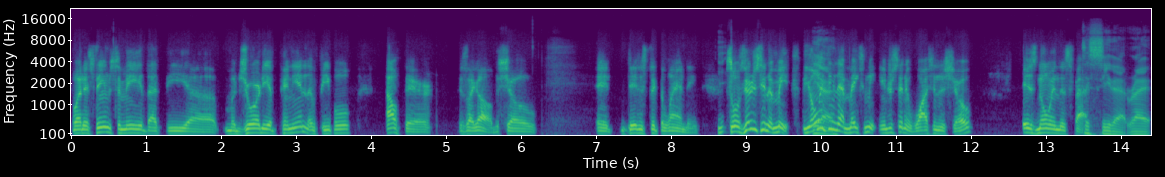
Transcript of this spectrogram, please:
But it seems to me that the uh, majority opinion of people out there is like, oh, the show it didn't stick the landing. So it's interesting to me. The only Yeah. thing that makes me interested in watching the show is knowing this fact To see that, right?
